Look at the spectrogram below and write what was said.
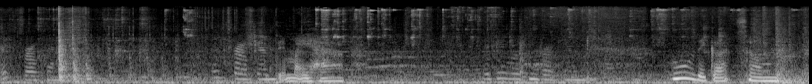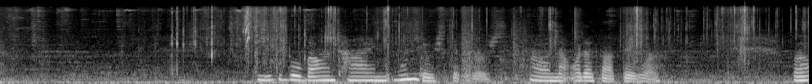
It's broken. It's broken. they might have. Maybe it wasn't broken. Oh, they got some usable Valentine window stickers. Oh, not what I thought they were. Well,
